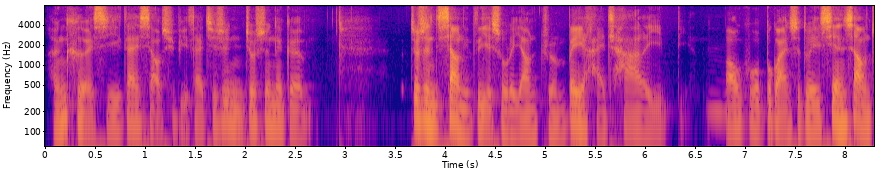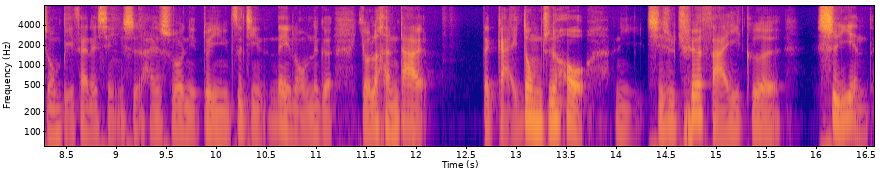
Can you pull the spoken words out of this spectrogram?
很可惜，在小区比赛，其实你就是那个，就是像你自己说的一样，准备还差了一点。包括不管是对线上这种比赛的形式，还是说你对你自己内容那个有了很大的改动之后，你其实缺乏一个试验的，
